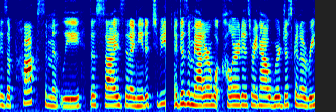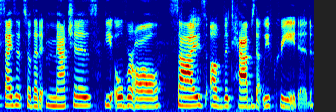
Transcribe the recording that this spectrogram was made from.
is approximately the size that I need it to be. It doesn't matter what color it is right now. We're just going to resize it so that it matches the overall size of the tabs that we've created.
